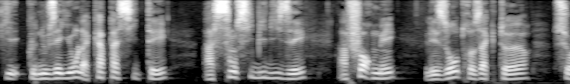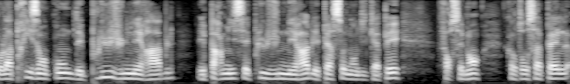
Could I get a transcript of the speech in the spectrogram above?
que nous ayons la capacité à sensibiliser, à former les autres acteurs sur la prise en compte des plus vulnérables. Et parmi ces plus vulnérables, les personnes handicapées, forcément, quand on s'appelle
